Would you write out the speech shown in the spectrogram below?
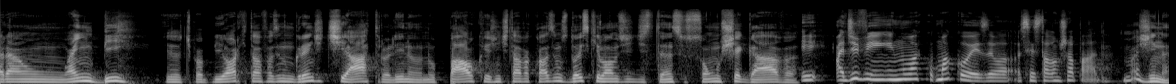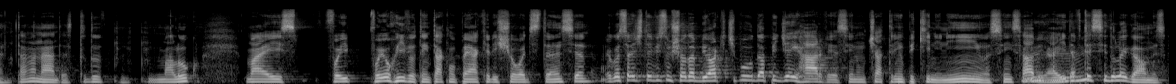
Era um AMB. Eu, Tipo, a Bjork tava fazendo um grande teatro ali no, no palco e a gente tava quase uns dois quilômetros de distância, o som não chegava. E adivinhem uma, uma coisa, eu- vocês estavam chapados. Imagina, tava nada, tudo maluco. Mas foi, foi horrível tentar acompanhar aquele show à distância. Eu gostaria de ter visto um show da Bjork, tipo o da PJ Harvey, assim, num teatrinho pequenininho, assim, sabe? Aí deve ter sido legal mesmo.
